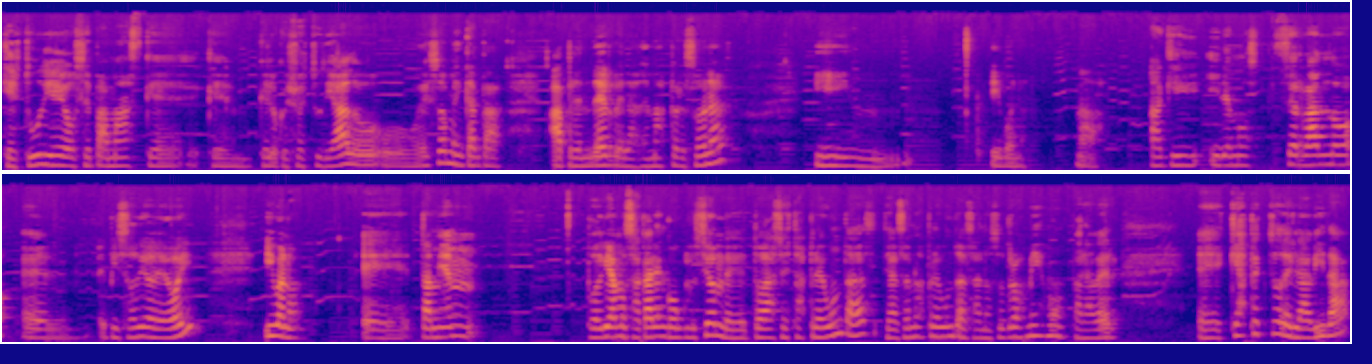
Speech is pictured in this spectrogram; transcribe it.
que estudie o sepa más que, que, lo que yo he estudiado o eso. Me encanta aprender de las demás personas. Y, y bueno, nada, aquí iremos cerrando el episodio de hoy. Y bueno, eh, también podríamos sacar en conclusión de todas estas preguntas, de hacernos preguntas a nosotros mismos para ver eh, qué aspecto de la vida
